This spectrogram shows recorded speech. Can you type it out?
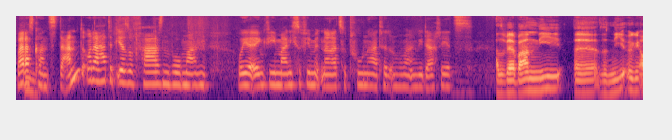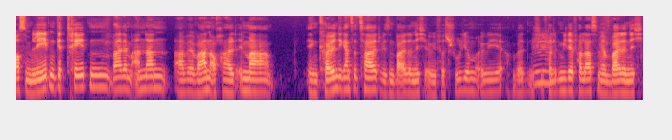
War das konstant oder hattet ihr so Phasen, wo man, wo ihr irgendwie mal nicht so viel miteinander zu tun hattet und wo man irgendwie dachte, jetzt. Also wir waren nie, äh, also nie irgendwie aus dem Leben getreten bei dem anderen, aber wir waren auch halt immer in Köln die ganze Zeit. Wir sind beide nicht irgendwie fürs Studium irgendwie, haben wir nicht mm. die Familie verlassen. Wir haben beide nicht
